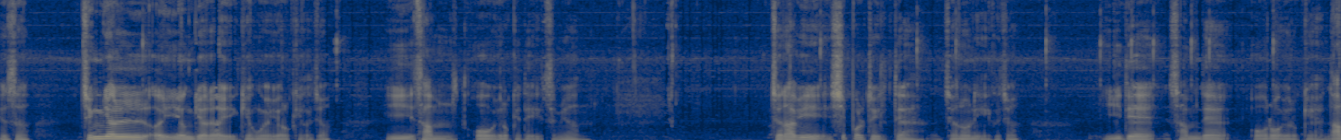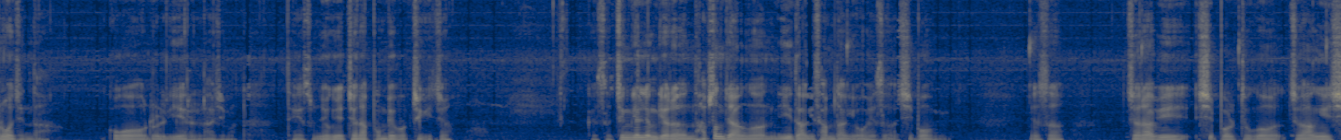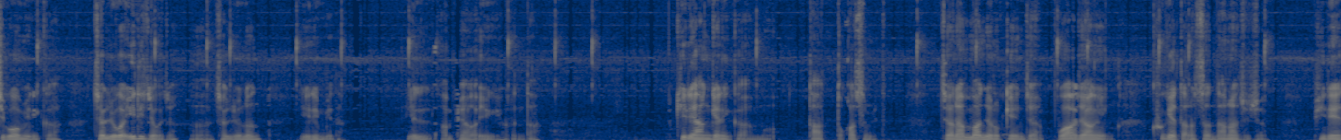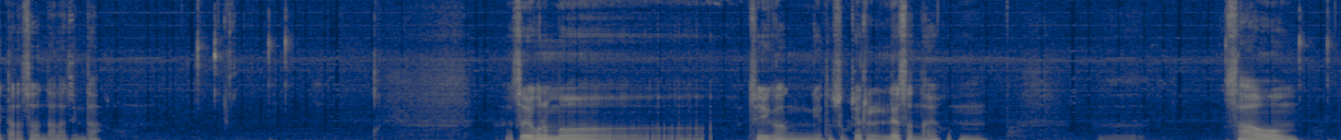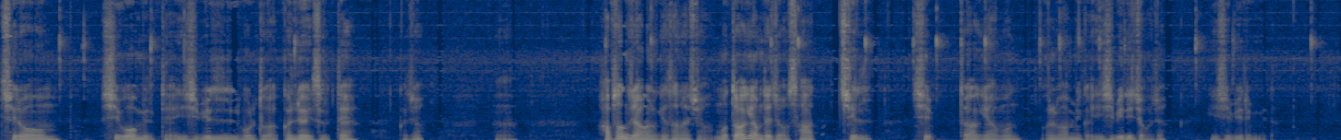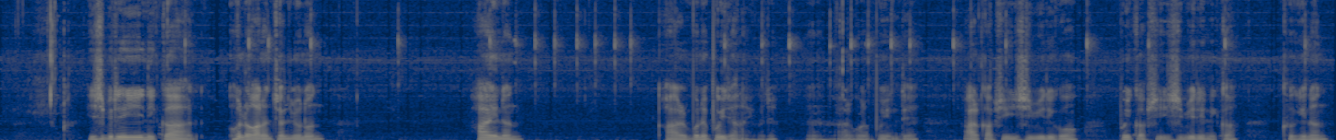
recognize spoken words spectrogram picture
그래서 직렬의 연결의 경우에 이렇게 그죠? 2, 3, 5 이렇게 되어 있으면 전압이 10V일 때 전원이 그죠? 2대 3대 5로 이렇게 나누어진다. 그거를 이해를 하시면 되겠습니다. 여기 전압 분배 법칙이죠. 그래서 직렬 연결은 합성장은 2 더하기 3 더하기 5에서 15옴. 그래서 전압이 10V고 저항이 15옴이니까 전류가 1이죠. 그죠? 어, 전류는 1입니다. 1A가 여기 흐른다. 길이 한 개니까 뭐 다 똑같습니다. 전압만 이렇게 이제 부하장의 크기에 따라서 나눠주죠. 비례에 따라서 나눠진다. 그래서 이거는 뭐 저희 강의도 숙제를 냈었나요? 음. 4옴, 7옴, 15옴일 때 21V가 걸려 있을 때 그죠? 어. 합성량을 계산하죠. 뭐 더하기 하면 되죠. 4, 7, 10 더하기 하면 얼마입니까? 21이죠. 그죠? 21입니다. 21이니까 흘러가는 전류는 I는 R분의 V잖아요. 그죠? 예, R분의 V인데 R 값이 21이고 V 값이 21이니까 크기는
